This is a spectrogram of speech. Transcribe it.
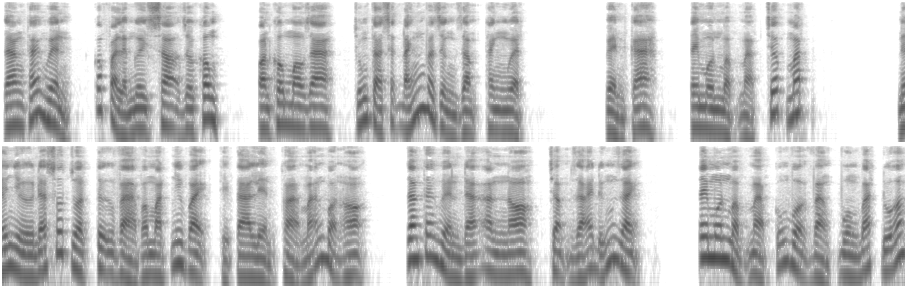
Giang Thái Huyền, có phải là người sợ rồi không? Còn không mau ra, chúng ta sẽ đánh vào rừng rậm Thanh Nguyệt. Huyền ca, Tây Môn mập mạp chớp mắt. Nếu như đã sốt ruột tự vả vào mặt như vậy thì ta liền thỏa mãn bọn họ. Giang Thái Huyền đã ăn no, chậm rãi đứng dậy. Tây Môn mập mạp cũng vội vàng buông bát đũa.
